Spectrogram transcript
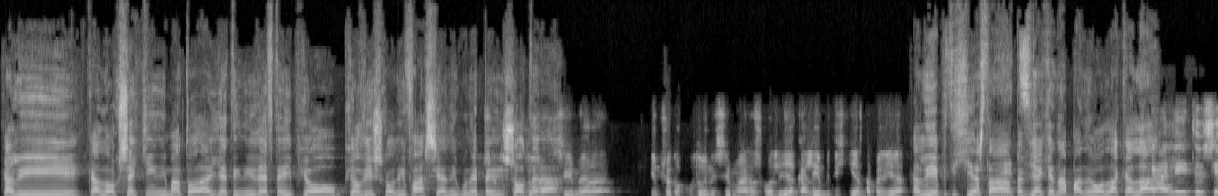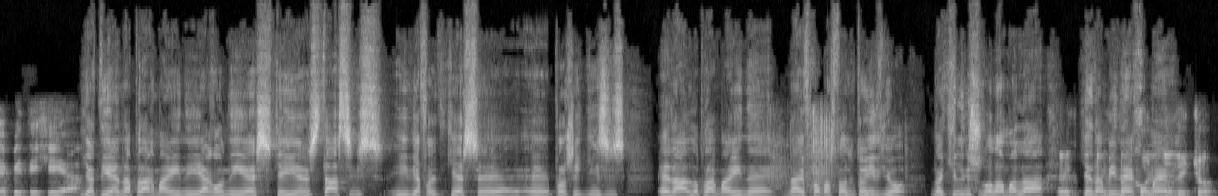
Καλή, καλό ξεκίνημα τώρα γιατί είναι η δεύτερη πιο, πιο δύσκολη φάση, ανοίγουν περισσότερα. Σήμερα, ύψο το κουδούνι σήμερα στα σχολεία. Καλή επιτυχία στα παιδιά. Καλή επιτυχία στα παιδιά και να πάνε όλα καλά. Καλή τους επιτυχία. Γιατί ένα πράγμα είναι οι αγωνίες και οι ενστάσεις, οι διαφορετικές ε, ε, προσεγγίσεις. Ένα άλλο πράγμα είναι να ευχόμαστε όλοι το ίδιο, να κυλήσουν όλα μαλά και να μην έχουμε... Το δίκιο.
